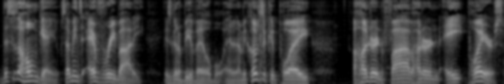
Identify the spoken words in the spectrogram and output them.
this is a home game, so that means everybody is going to be available, and I mean Clemson could play 105, 108 players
